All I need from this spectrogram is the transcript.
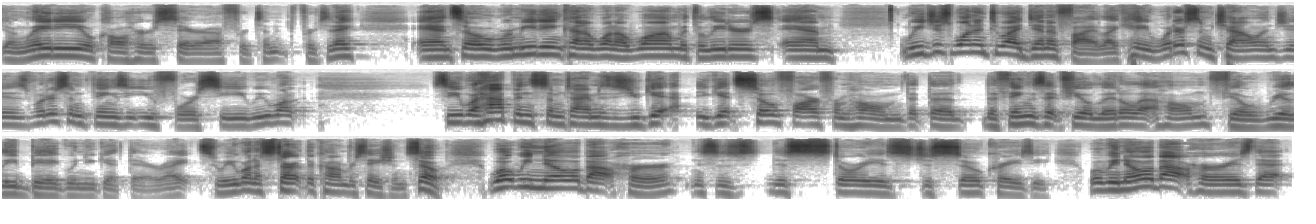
young lady, we'll call her Sarah for, t- for today. And so we're meeting kind of one on one with the leaders. And we just wanted to identify, like, hey, what are some challenges? What are some things that you foresee? We want, See, what happens sometimes is you get, you get so far from home that the, the things that feel little at home feel really big when you get there, right? So we want to start the conversation. So, what we know about her, this, is, this story is just so crazy. What we know about her is that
